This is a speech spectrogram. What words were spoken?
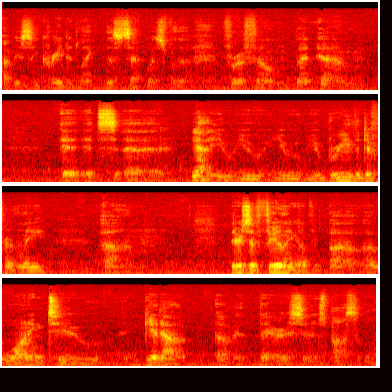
obviously created like this set was for the for a film. But um, it, it's uh, yeah, you you you you breathe differently. Um, there's a feeling of, uh, of wanting to get out of it there as soon as possible.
